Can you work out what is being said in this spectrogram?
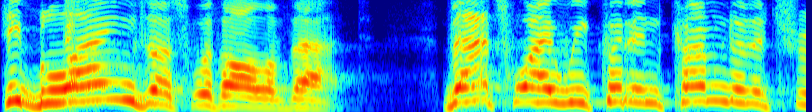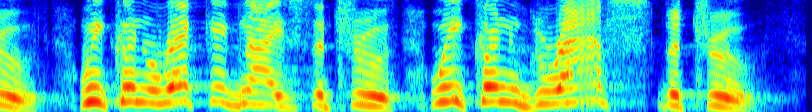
He blinds us with all of that. That's why we couldn't come to the truth. We couldn't recognize the truth. We couldn't grasp the truth.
